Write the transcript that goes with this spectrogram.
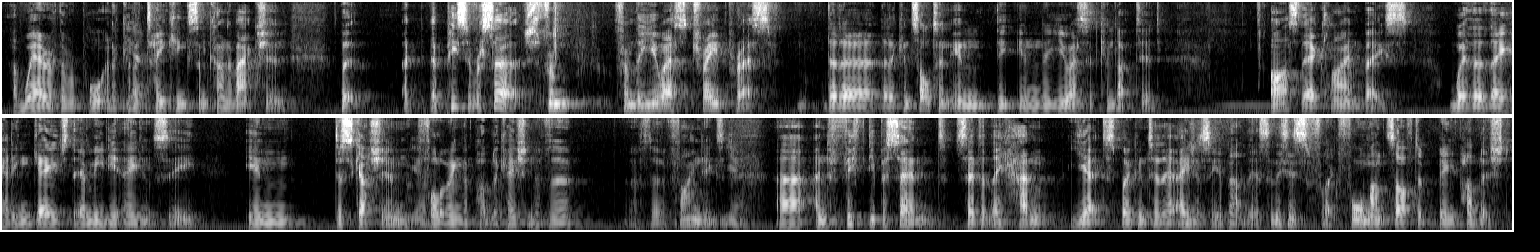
aware of the report and are kind Yeah. of taking some kind of action. But a, a piece of research from from the US trade press that a that a consultant in the in the US had conducted asked their client base whether they had engaged their media agency in discussion Yeah. following the publication of the of the findings. Yeah. Uh, and 50% said that they hadn't yet spoken to their agency about this. And this is like four months after being published.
